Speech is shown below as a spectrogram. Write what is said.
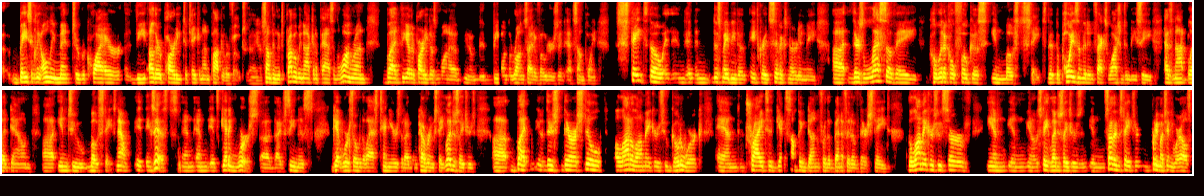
uh, basically only meant to require the other party to take an unpopular vote, uh, you know, something that's probably not going to pass in the long run, but the other party doesn't want to, you know, be on the wrong side of voters at, at some point. States, though, and, and, and, this may be the eighth grade civics nerd in me, uh, there's less of a political focus in most states. The, the poison that infects Washington, D.C. has not bled down uh, into most states. Now, it exists and, and it's getting worse. Uh, I've seen this get worse over the last 10 years that I've been covering state legislatures. Uh, but you know, there's there are still a lot of lawmakers who go to work and try to get something done for the benefit of their state. The lawmakers who serve in in you know state legislatures in, in southern states or pretty much anywhere else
